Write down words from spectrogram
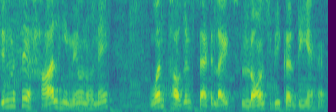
जिनमें से हाल ही में उन्होंने 1000 सैटेलाइट्स लॉन्च भी कर दिए हैं।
